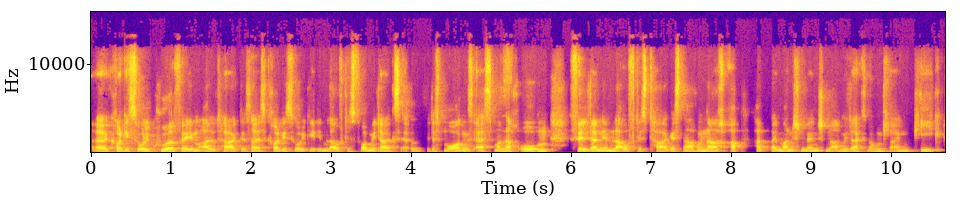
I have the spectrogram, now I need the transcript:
äh, Cortisol-Kurve im Alltag. Das heißt, Cortisol geht im Laufe des Vormittags, äh, des Morgens erstmal nach oben, fällt dann im Laufe des Tages nach und nach ab, hat bei manchen Menschen nachmittags noch einen kleinen Peak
